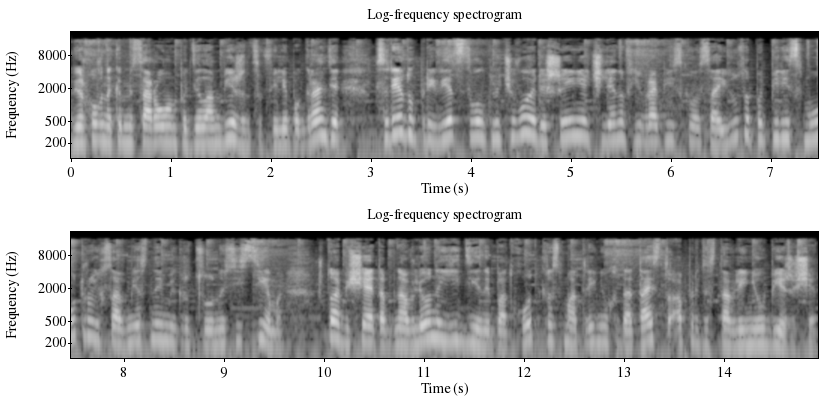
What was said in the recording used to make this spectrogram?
Верховный комиссар ООН по делам беженцев Филиппо Гранди в среду приветствовал ключевое решение членов Европейского Союза по пересмотру их совместной миграционной системы, что обещает обновленный единый подход к рассмотрению ходатайства о предоставлении убежища.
